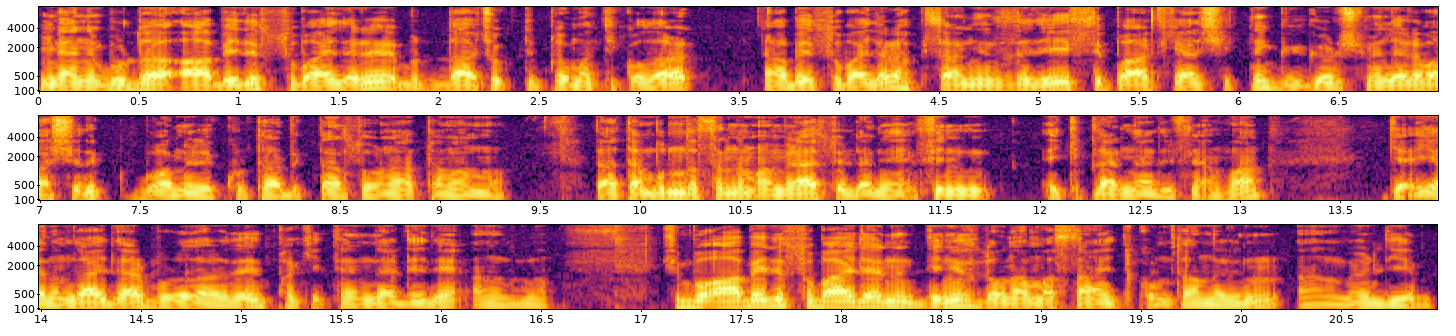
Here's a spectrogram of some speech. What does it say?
Yani burada ABD subayları daha çok diplomatik olarak ABD subayları hapishanenizde değil istihbarat gerçekten görüşmelere başladık. Bu amirali kurtardıktan sonra tamam mı? Zaten bunu da sanırım amiral söyledi. Hani senin ekipler nerede falan falan. Ya- Yanımdaydılar buralarda dedi. Paketlerinler dedi. Anladın mı? Şimdi bu ABD subaylarının deniz donanmasına ait komutanlarının anladın öyle diyeyim.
